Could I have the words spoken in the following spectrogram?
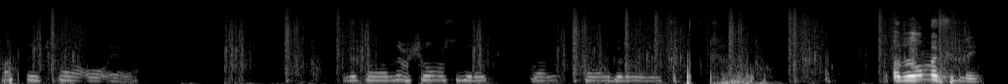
Tapta iki tane o e var. Ve tavanda bir şey olması gerek. Ben tavanı göremedim. Adamın mefindeyim.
